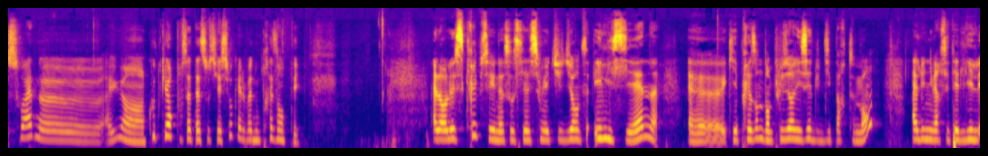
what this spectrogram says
Swan a eu un coup de cœur pour cette association qu'elle va nous présenter. Alors le Script, c'est une association étudiante et lycéenne qui est présente dans plusieurs lycées du département, à l'Université de Lille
